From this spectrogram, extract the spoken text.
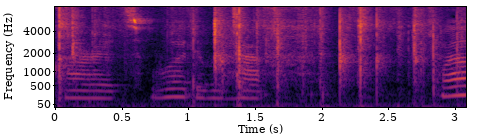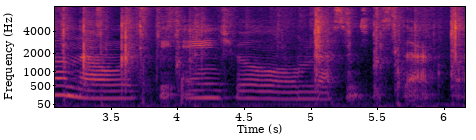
cards. What do we have? Well, no, it's the Angel Messages deck, but...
